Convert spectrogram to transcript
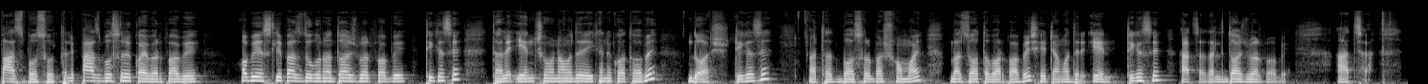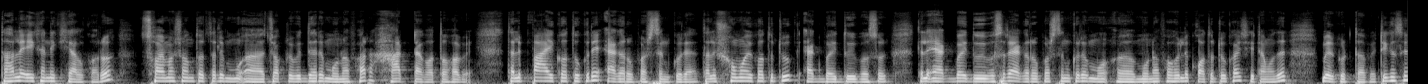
পাঁচ বছর। তাহলে পাঁচ বছরে কয়বার পাবে? অবভিয়াসলি পাঁচ দুগুণা দশ বার পাবে, ঠিক আছে? তাহলে এন সমান আমাদের এখানে কত হবে? দশ, ঠিক আছে? অর্থাৎ বছর বা সময় বা যতবার পাবে সেটা আমাদের এন ঠিক আছে? আচ্ছা তাহলে দশ বার পাবে। আচ্ছা তাহলে এখানে খেয়াল করো, ছয় মাস অন্তর তাহলে চক্রবৃদ্ধি হারে মুনাফার হারটা কত হবে? তাহলে পাই কত করে? এগারো পার্সেন্ট করে। তাহলে সময় কতটুক? এক বাই দুই বছর। তাহলে এক বাই দুই বছরে এগারো পার্সেন্ট করে মুনাফা হলে কতটুক হয়? সেটা আমাদের বের করতে হবে, ঠিক আছে?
